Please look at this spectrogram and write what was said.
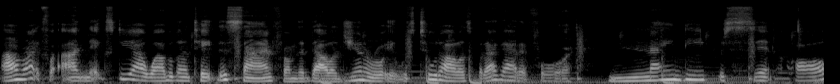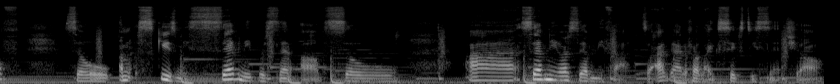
All right, for our next DIY, we're going to take this sign from the Dollar General. It was $2, but I got it for 90% off. So, um, excuse me, 70% off. So, uh 70 or 75 so i got it for like 60 cents y'all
